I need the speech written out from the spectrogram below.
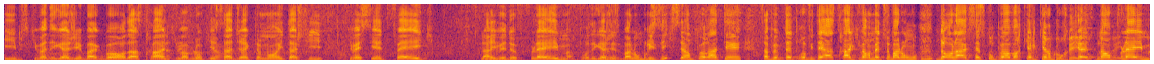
Ibs qui va dégager backboard, Astral Ça qui va bloquer bien. ça directement. Itachi qui va essayer de fake. L'arrivée de Flame pour dégager ce ballon. Brizik c'est un peu raté. Ça peut peut-être profiter à Astral qui va remettre ce ballon dans l'axe. Est-ce qu'on peut avoir quelqu'un pour cut Non. Flame.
